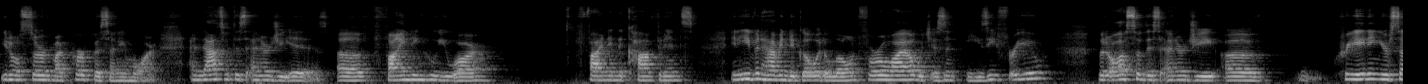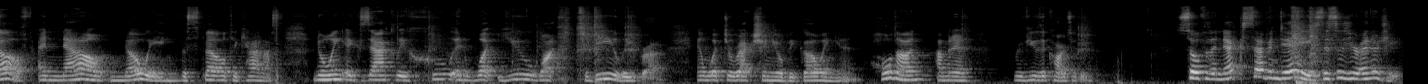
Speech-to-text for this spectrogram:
you don't serve my purpose anymore." And that's what this energy is of finding who you are, finding the confidence, and even having to go it alone for a while, which isn't easy for you, but also this energy of creating yourself and now knowing the spell to cast, knowing exactly who and what you want to be, Libra, and what direction you'll be going in. Hold on, I'm going to review the cards with you. So for the next seven days, this is your energy.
